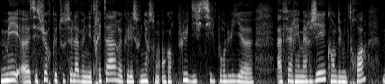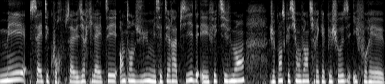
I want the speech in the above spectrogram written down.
Mais euh, c'est sûr que tout cela venait très tard, que les souvenirs sont encore plus difficiles pour lui à faire émerger qu'en 2003, mais ça a été court. Ça veut dire qu'il a été entendu, mais c'était rapide et effectivement, je pense que si on veut en tirer quelque chose, il faudrait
